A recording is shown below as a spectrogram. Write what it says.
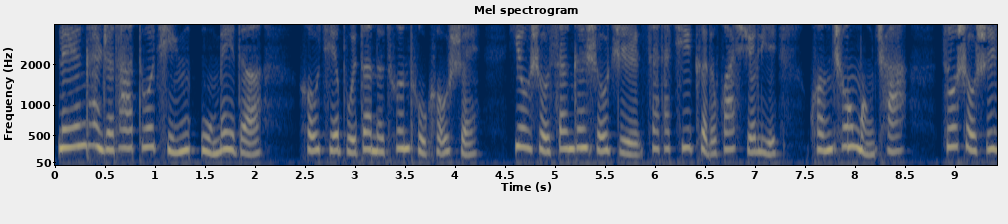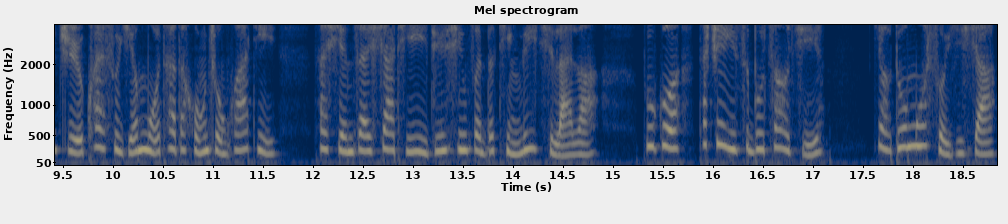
雷恩看着他多情妩媚的喉结不断的吞吐口水，右手三根手指在他饥渴的花穴里狂抽猛插，左手食指快速研磨他的红肿花蒂。他现在下体已经兴奋的挺立起来了，不过他这一次不着急，要多摸索一下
